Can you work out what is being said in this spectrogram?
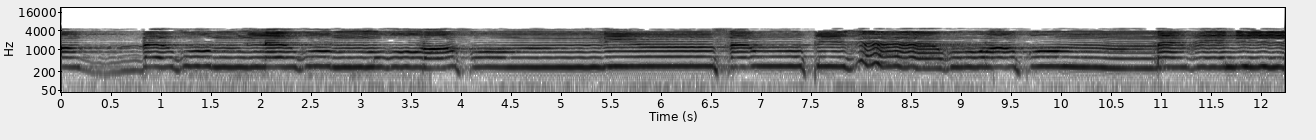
رَبَّهُمْ لَهُمْ غُرَفٌ مِّن فَوْقِهَا غُرَفٌ مَّبْنِيَّةٌ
